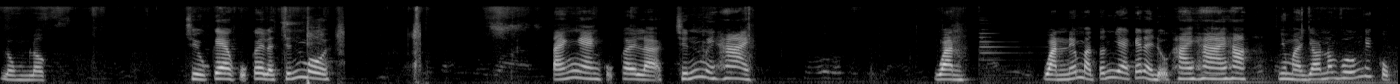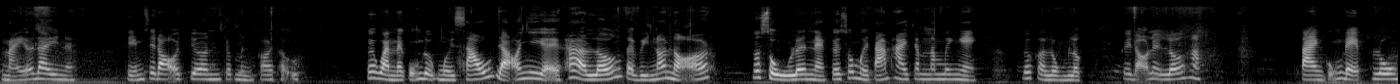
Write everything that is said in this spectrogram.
Lùng lực. Chiều cao của cây là 90 Tán ngang của cây là 92 Hoành. Hoành nếu mà tính ra cái này được 22 ha. Nhưng mà do nó vướng cái cục này ở đây nè, Thì em sẽ đo ở trên cho mình coi thử. Cái hoành này cũng được 16 Đỏ như vậy khá là lớn Tại vì nó nở, Nó xù lên nè, Cây số 18 250 ngàn. Rất là lùng lực. Cây đỏ này lớn ha. Tàn cũng đẹp luôn.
